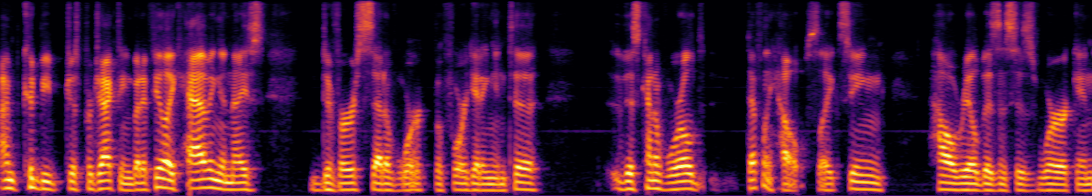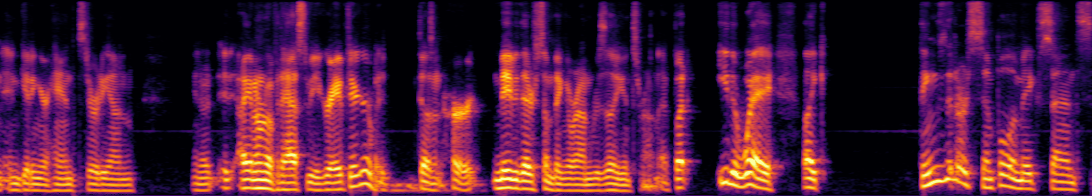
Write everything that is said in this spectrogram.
i could be just projecting but i feel like having a nice diverse set of work before getting into this kind of world definitely helps like seeing how real businesses work and, and getting your hands dirty on you know it, i don't know if it has to be a gravedigger but it doesn't hurt. Maybe there's something around resilience around that. But either way like things that are simple and make sense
